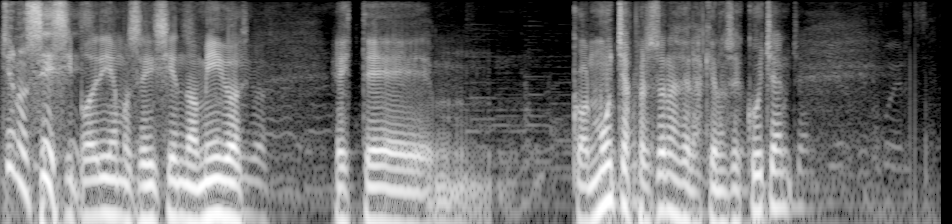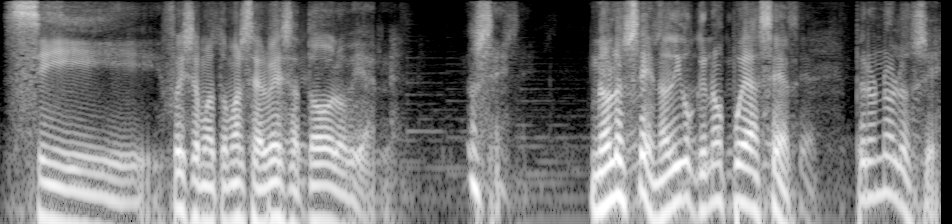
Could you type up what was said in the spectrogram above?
Yo no sé si podríamos seguir siendo amigos este, con muchas personas de las que nos escuchan, si fuésemos a tomar cerveza todos los viernes. No sé, no lo sé, no digo que no pueda ser, pero no lo sé.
